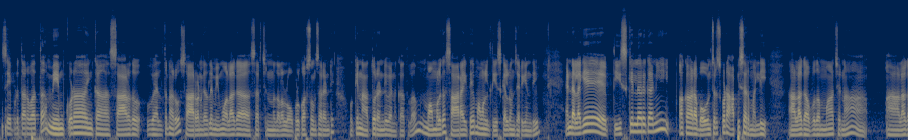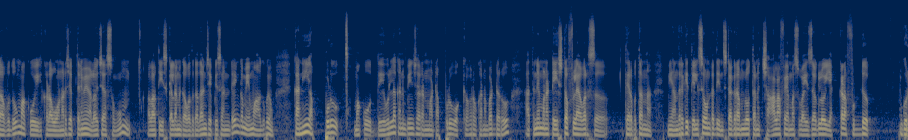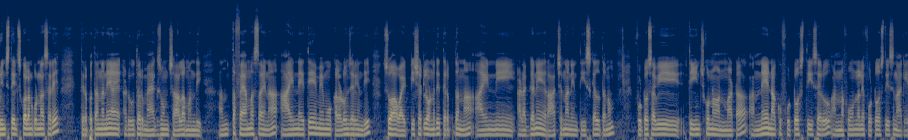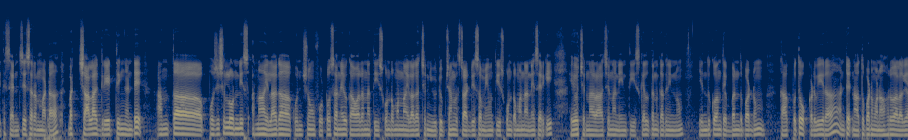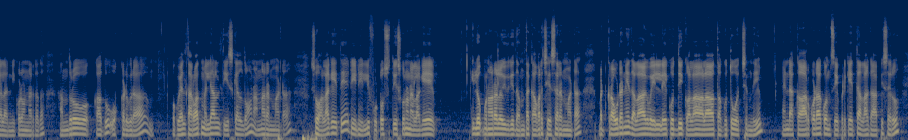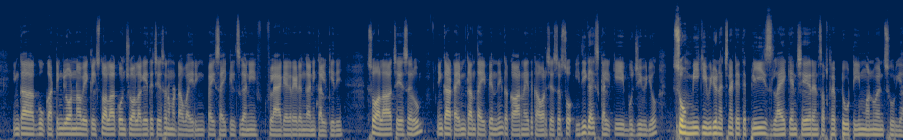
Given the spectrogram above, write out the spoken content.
సేపటి తర్వాత మేము కూడా ఇంకా సార్ వెళ్తున్నారు. సార్ వెనకాతల మేము అలాగా సార్ చిన్నది అలా లోపలికి వస్తాం సార్ అంటే ఓకే నాతో రండి వెనకాతల. మామూలుగా సార్ అయితే మమ్మల్ని తీసుకెళ్ళడం జరిగింది. అండ్ అలాగే తీసుకెళ్ళారు కానీ అక్కడ బౌన్సర్స్ కూడా ఆపేశారు మళ్ళీ. అలాగ అవ్వదమ్మా చిన్న అలాగ అవ్వదు. మాకు ఇక్కడ ఓనర్ చెప్తేనే మేము అలౌ చేస్తాము. అలా తీసుకెళ్ళడానికి అవ్వదు కదా అని చెప్పేసి అంటే ఇంకా మేము ఆగిపోయాం. కానీ అప్పుడు మాకు దేవుళ్ళ కనిపించారనమాట అప్పుడు ఒక్కొక్కరు కనబడ్డారు. అతనే మన టేస్ట్ ఆఫ్ ఫ్లేవర్స్ తిరుపతి అన్న మీ అందరికీ తెలిసే ఉంటుంది ఇన్స్టాగ్రామ్లో తను చాలా ఫేమస్ వైజాగ్లో ఎక్కడ ఫుడ్ గురించి తెలుసుకోవాలనుకున్నా సరే తిరుపతి అన్ననే అడుగుతారు మ్యాక్సిమం చాలామంది. అంత ఫేమస్ ఆయన. ఆయన్ని అయితే మేము కలవడం జరిగింది. సో ఆ వైట్ టీ షర్ట్లో ఉన్నది తిరుపతి అన్న. ఆయన్ని అడగగానే రాచన్న నేను తీసుకెళ్తాను. ఫొటోస్ అవి తీయించుకున్నాం అనమాట అన్నే నాకు ఫొటోస్ తీశారు. అన్న ఫోన్లోనే ఫొటోస్ తీసి నాకైతే సెండ్ చేశారనమాట బట్ చాలా గ్రేట్ థింగ్ అంటే అంత పొజిషన్లో ఉండి అన్న ఇలాగా కొంచెం ఫొటోస్ అనేవి కావాలన్నా తీసుకుంటామన్నా ఇలాగా చిన్న యూట్యూబ్ ఛానల్ స్టార్ట్ చేసాం మేము తీసుకుంటామన్నా అనేసరికి అయ్యో చిన్న రా చిన్న నేను తీసుకెళ్తాను కదా నిన్ను ఎందుకు అంత ఇబ్బంది పడడం? కాకపోతే ఒక్కడివిరా అంటే నాతో పాటు మనోహరు అలాగే అలా అన్నీ కూడా ఉన్నారు కదా అందరూ కాదు ఒక్కడివిరా ఒకవేళ తర్వాత మళ్ళీ వాళ్ళని తీసుకెళ్దాం అని అన్నారనమాట సో అలాగైతే నేను వెళ్ళి ఫొటోస్ తీసుకున్నాను అలాగే ఈలో పునరాలు ఇది ఇదంతా కవర్ చేశారనమాట బట్ క్రౌడ్ అనేది అలా వెళ్ళే కొద్దీ అలా అలా తగ్గుతూ వచ్చింది. అండ్ ఆ కార్ కూడా కొంతసేపటికైతే అలాగ ఆపేశారు. ఇంకా గో కట్టింగ్లో ఉన్న వెహికల్స్తో అలా కొంచెం అలాగైతే చేశారనమాట వైరింగ్ పై సైకిల్స్ కానీ ఫ్లాగ్ ఎగరేయడం కానీ కలికిది. సో అలా చేశారు. ఇంకా టైంకి అంత అయిపోయింది. ఇంకా కార్ని అయితే కవర్ చేశారు. సో ఇది గైస్ కలికి బుజ్జి వీడియో సో మీకు ఈ వీడియో నచ్చినట్టయితే please like and share and subscribe to team Manu and Surya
